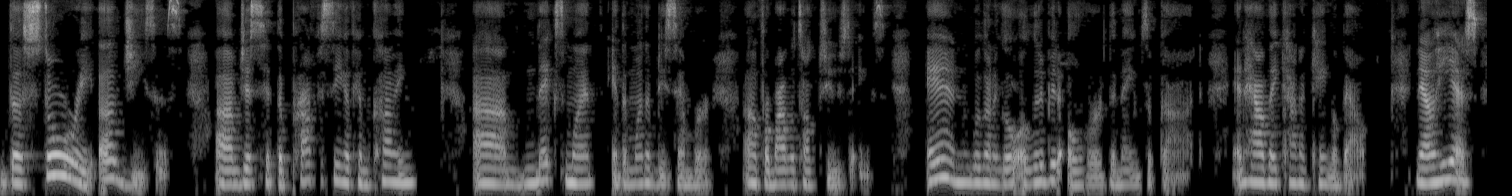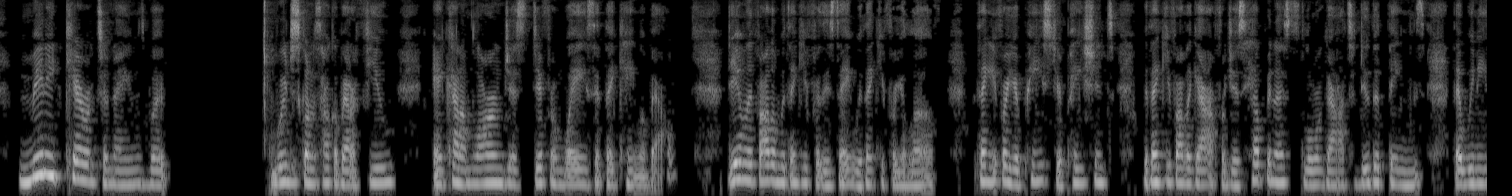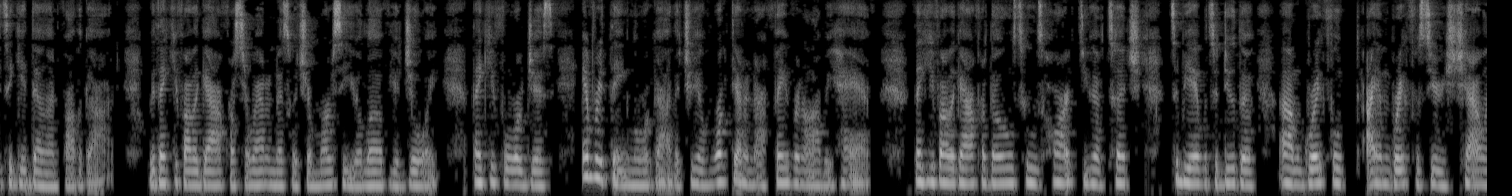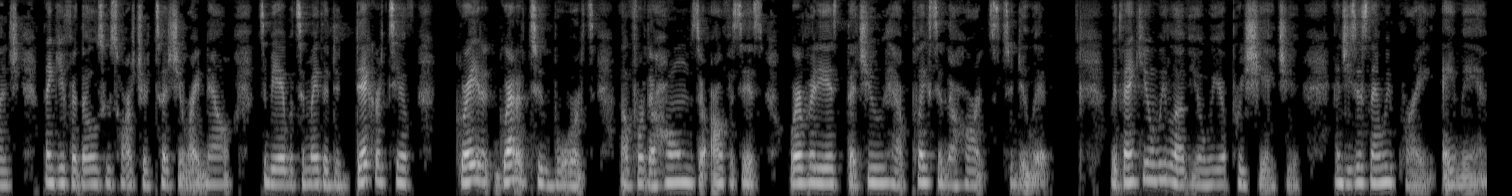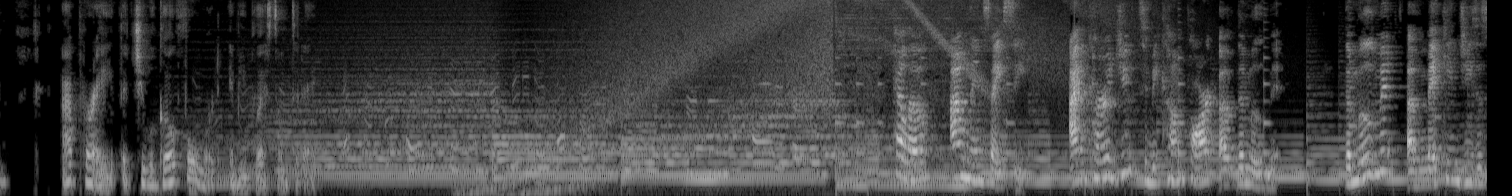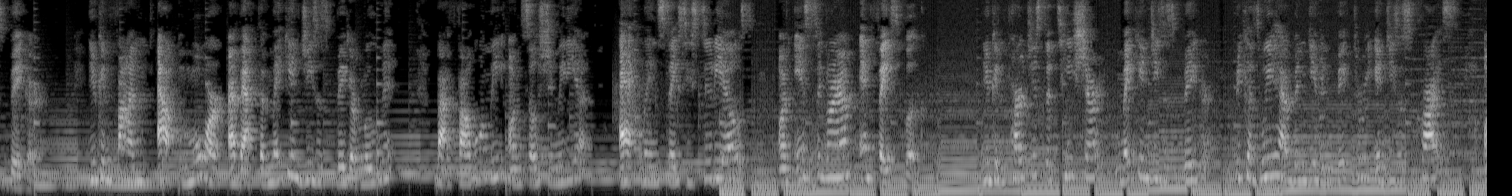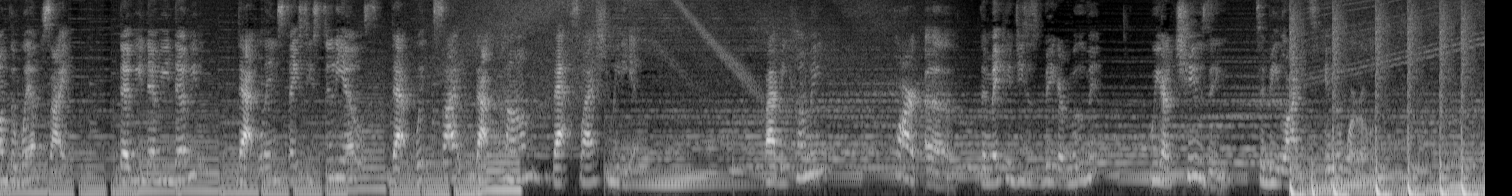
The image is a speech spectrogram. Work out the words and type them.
the story of jesus um, just the prophecy of him coming um, next month in the month of December uh, for Bible Talk Tuesdays. And we're going to go a little bit over the names of God and how they kind of came about. Now, he has many character names, but we're just going to talk about a few and kind of learn just different ways that they came about. Dear Heavenly Father, we thank you for this day. We thank you for your love. We thank you for your peace, your patience. We thank you, Father God, for just helping us, Lord God, to do the things that we need to get done, Father God. We thank you, Father God, for surrounding us with your mercy, your love, your joy. Thank you for just everything, Lord God, that you have worked out in our favor and on our behalf. Thank you, Father God, for those whose hearts you have touched to be able to do the um, grateful, I am grateful series challenge. Thank you for those whose hearts you're touching right now to be able to make the decorative great gratitude boards uh, for their homes, their offices, wherever it is that you have placed in their hearts to do it. We thank you and we love you and we appreciate you. In Jesus' name we pray. Amen. I pray that you will go forward and be blessed on today. Hello, I'm Lynn Stacy. I encourage you to become part of the movement, the movement of making Jesus bigger. You can find out more about the Making Jesus Bigger movement by following me on social media at Lynn Stacy Studios on Instagram and Facebook. You can purchase the t-shirt Making Jesus Bigger because we have been given victory in Jesus Christ on the website www.lynnstacystudios.wixsite.com backslash media. By becoming part of the Making Jesus Bigger movement, we are choosing to be lights in the world.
